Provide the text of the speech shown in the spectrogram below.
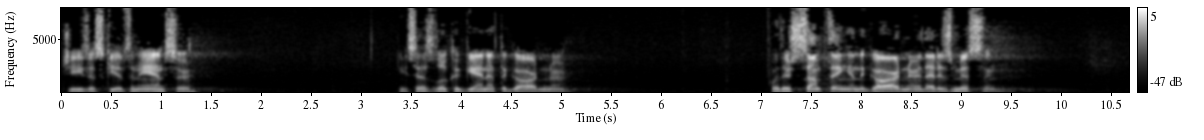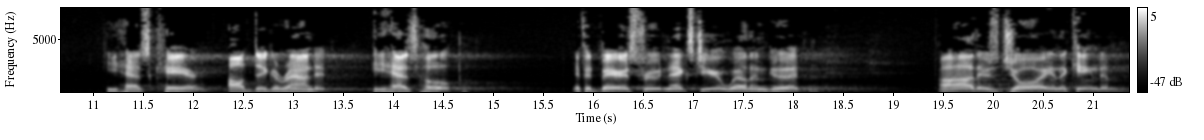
Jesus gives an answer. He says, Look again at the gardener. For there's something in the gardener that is missing. He has care. I'll dig around it. He has hope. If it bears fruit next year, well and good. Ah, there's joy in the kingdom,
